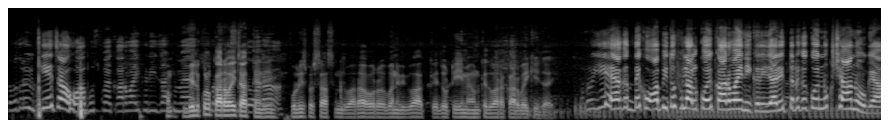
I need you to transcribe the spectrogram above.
तो मतलब ये चाहो आप उस पर कार्रवाई करी जाए हम बिल्कुल कार्रवाई चाहते हैं जी पुलिस प्रशासन द्वारा और वन विभाग के जो टीम है उनके द्वारा कार्रवाई की जाए। तो ये है अगर देखो अभी तो फ़िलहाल कोई कार्रवाई नहीं करी जा रही तरह का कोई नुकसान हो गया?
